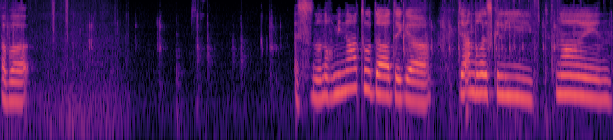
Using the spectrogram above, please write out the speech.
Aber Es ist nur noch Minato da, Digga. Der andere ist gelieft. Nein.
